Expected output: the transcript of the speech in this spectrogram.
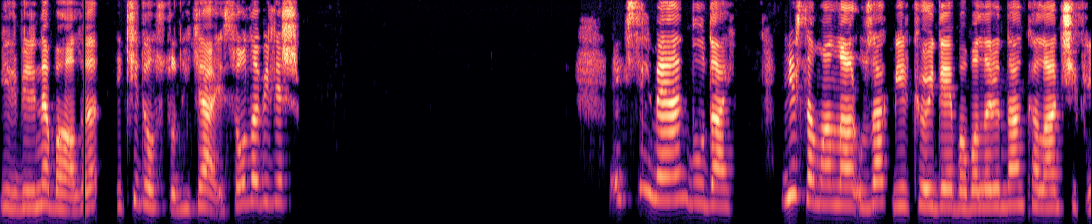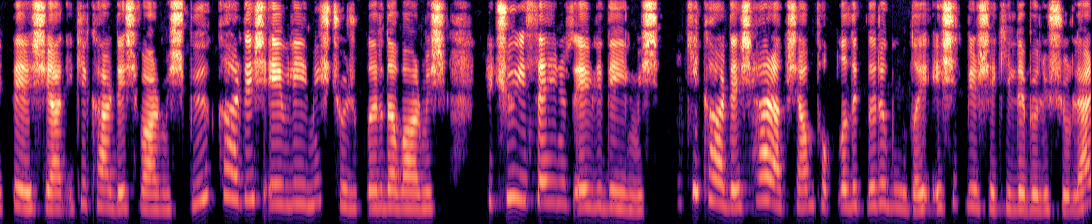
birbirine bağlı iki dostun hikayesi olabilir. Eksilmeyen buğday bir zamanlar uzak bir köyde babalarından kalan çiftlikte yaşayan iki kardeş varmış. Büyük kardeş evliymiş, çocukları da varmış. Küçüğü ise henüz evli değilmiş. İki kardeş her akşam topladıkları buğdayı eşit bir şekilde bölüşürler,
